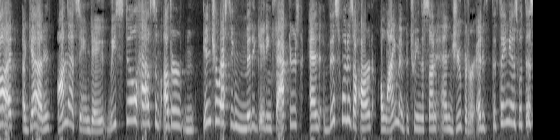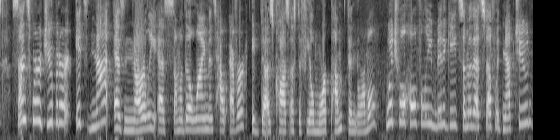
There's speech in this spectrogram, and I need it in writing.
But again, on that same day, we still have some other interesting mitigating factors. And this one is a hard alignment between the Sun and Jupiter. And the thing is, with this Sun square Jupiter, it's not as gnarly as some of the alignments. However, it does cause us to feel more pumped than normal, which will hopefully mitigate some of that stuff with Neptune,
